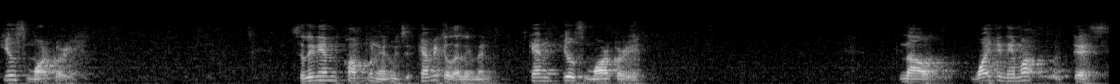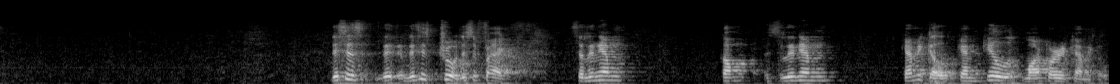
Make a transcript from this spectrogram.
kills mercury. Selenium component, which is a chemical element, can kill mercury. Now, why the name of this? This is this is true. This is fact. Selenium selenium chemical can kill mercury chemical.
